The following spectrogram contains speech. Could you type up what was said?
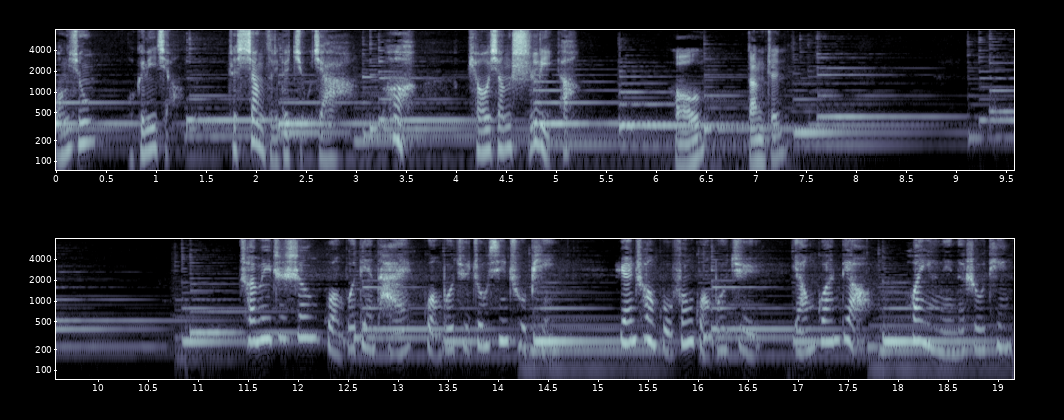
王兄，我跟你讲，这巷子里的酒家，哈，飘香十里啊！哦，当真？传媒之声广播电台广播剧中心出品，原创古风广播剧《阳关调》，欢迎您的收听。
